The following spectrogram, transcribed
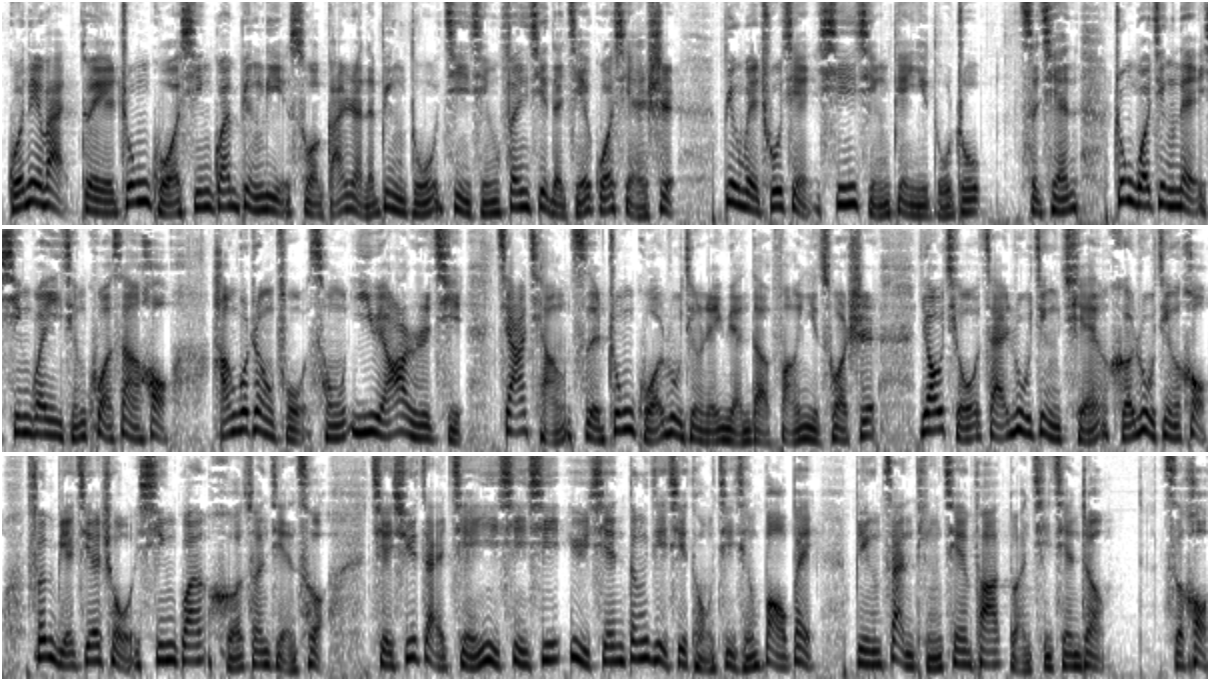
国内外对中国新冠病例所感染的病毒进行分析的结果显示，并未出现新型变异毒株。此前，中国境内新冠疫情扩散后，韩国政府从一月二日起加强自中国入境人员的防疫措施，要求在入境前和入境后分别接受新冠核酸检测，且需在检疫信息预先登记系统进行报备，并暂停签发短期签证。此后，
